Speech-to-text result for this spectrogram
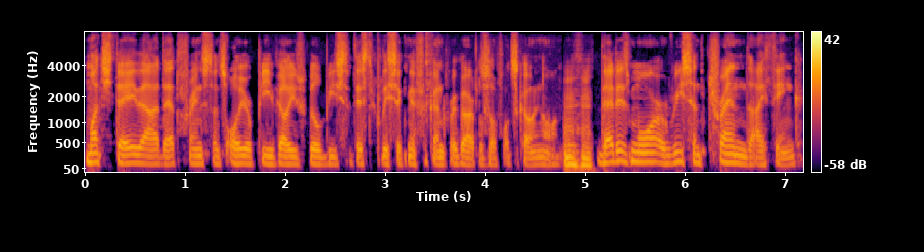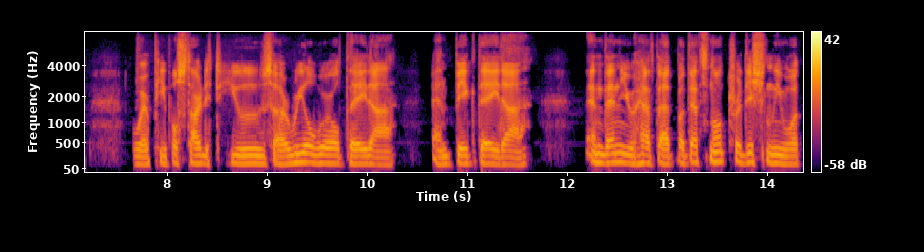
much data that, for instance, all your p values will be statistically significant regardless of what's going on. Mhm. That is more a recent trend, I think, where people started to use uh, real world data and big data. And then you have that, but that's not traditionally what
